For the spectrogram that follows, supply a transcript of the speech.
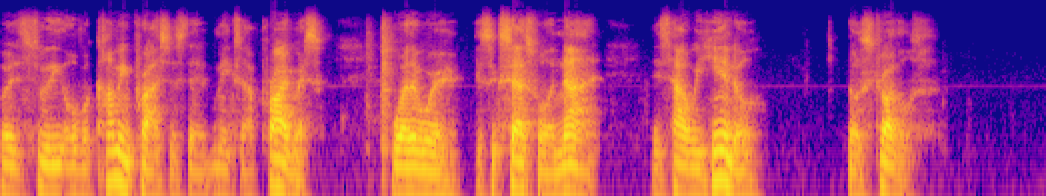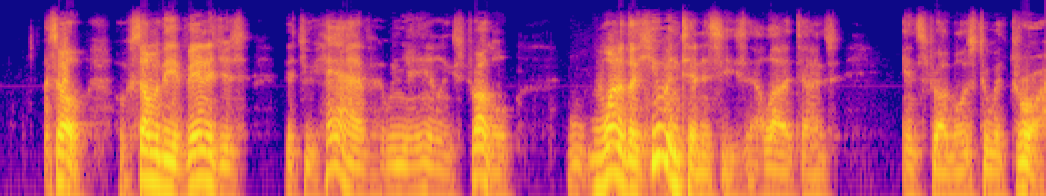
but it's through the overcoming process that makes our progress. Whether we're successful or not, is how we handle those struggles. So, some of the advantages that you have when you're handling struggle, one of the human tendencies, a lot of times, in struggle is to withdraw.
